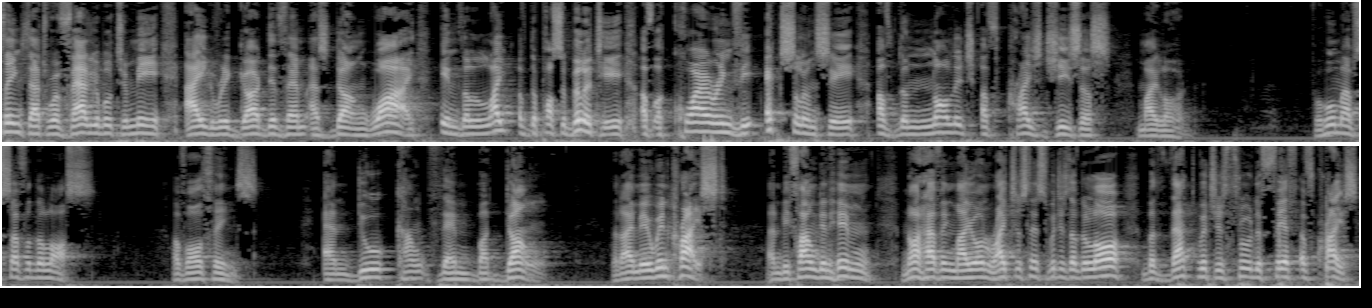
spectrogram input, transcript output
things that were valuable to me, I regarded them as dung. Why? In the light of the possibility of acquiring the excellency of the knowledge of Christ Jesus, my Lord, for whom I've suffered the loss of all things, and do count them but dung, that I may win Christ and be found in him, not having my own righteousness, which is of the law, but that which is through the faith of Christ,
